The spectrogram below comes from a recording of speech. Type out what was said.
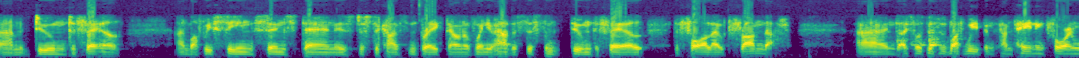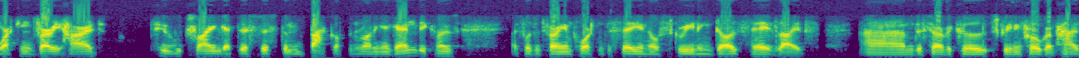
um, doomed to fail. And what we've seen since then is just a constant breakdown of when you have a system doomed to fail, the fallout from that. And I suppose this is what we've been campaigning for and working very hard to try and get this system back up and running again because I suppose it's very important to say, you know, screening does save lives. Um, the cervical screening program has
